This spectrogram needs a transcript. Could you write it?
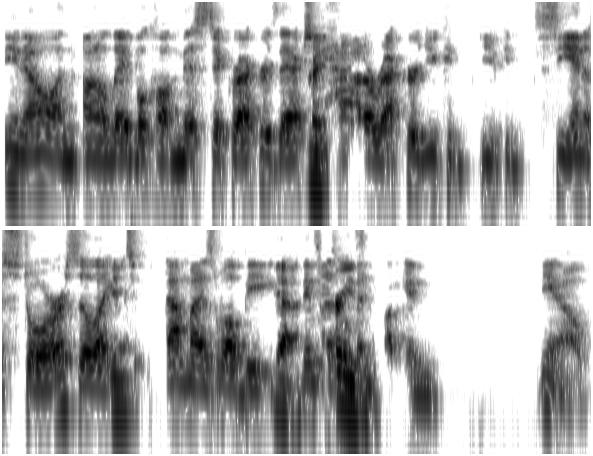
you know, on, on a label called Mystic Records. They actually Right. had a record you could you could see in a store. So like Yeah. t- that might as well be Yeah, they might as well crazy. been fucking you know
